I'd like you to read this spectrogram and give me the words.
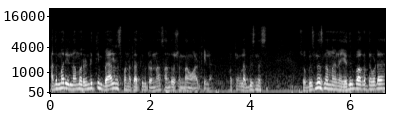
அது மாதிரி இல்லாமல் ரெண்டுத்தையும் பேலன்ஸ் பண்ண கற்றுக்கிட்டோன்னா சந்தோஷம் தான் வாழ்க்கையில். ஓகேங்களா பிஸ்னஸ் ஸோ பிஸ்னஸ் நம்ம என்ன எதிர்பார்க்கறத விட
